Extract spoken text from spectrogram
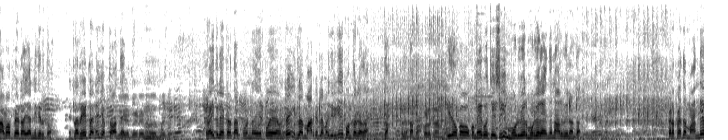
నవాబపేట అవన్నీ తిరుగుతాం. ఇట్లా రేట్లు అనేది చెప్తాం అంతే. రైతులు ఎక్కడ తక్కువ ఉన్నది ఎక్కువ ఉంటే ఇట్లా మార్కెట్లో ఏమైనా తిరిగి కొంటారు కదా. కొంచెం తప్ప. ఇది ఒక ఒక మేక వచ్చేసి మూడు వేలు మూడు వేలు అయింది నాలుగు వేలు అంట. ఇక్కడ పెద్ద మందే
